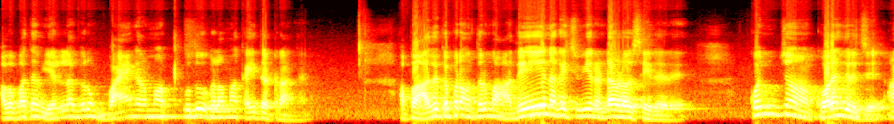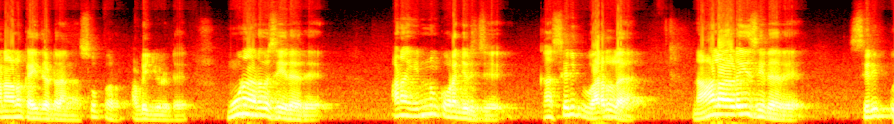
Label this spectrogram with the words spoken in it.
அப்போ பார்த்தா எல்லா பேரும் பயங்கரமாக குதூகலமாக கை தட்டுறாங்க. அப்போ அதுக்கப்புறம் திரும்ப அதே நகைச்சுவையை ரெண்டாவது தடவை செய்கிறாரு கொஞ்சம் குறைஞ்சிருச்சு. ஆனாலும் கை தட்டுறாங்க. சூப்பர் அப்படின்னு சொல்லிட்டு மூணாவது தடவை செய்கிறாரு ஆனால் இன்னும் குறைஞ்சிருச்சு. க சிரிப்பு வரல. நாலாவது தடவையும் செய்கிறாரு சிரிப்பு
